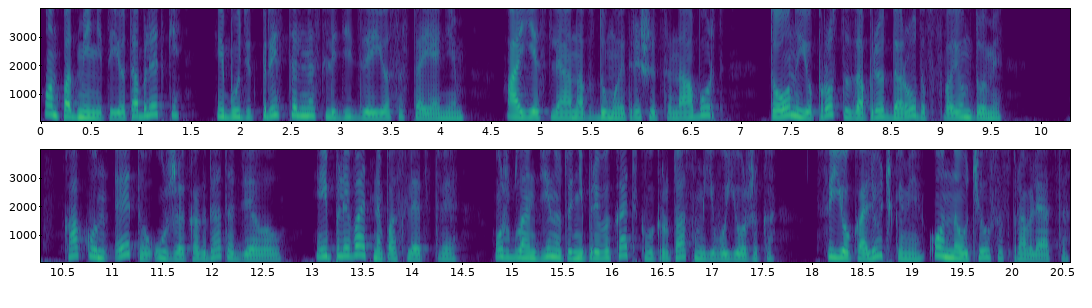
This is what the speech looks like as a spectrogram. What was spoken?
Он подменит ее таблетки и будет пристально следить за ее состоянием. А если она вздумает решиться на аборт, то он ее просто запрет до родов в своем доме. Как он это уже когда-то делал. И плевать на последствия. Уж блондину-то не привыкать к выкрутасам его ежика. С ее колючками он научился справляться.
